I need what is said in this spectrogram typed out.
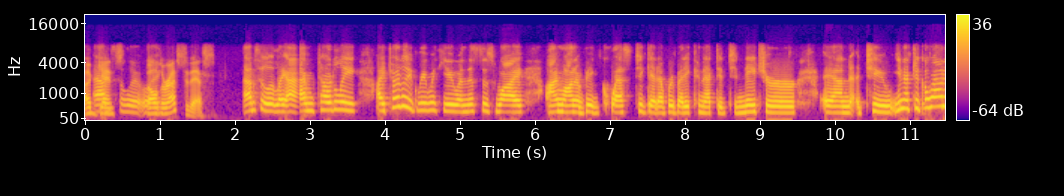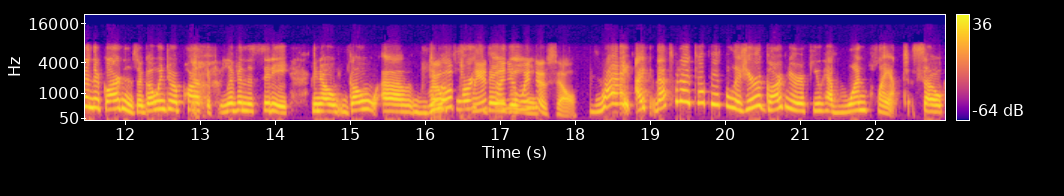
against Absolutely. all the rest of this Absolutely. I'm totally, I totally agree with you. And this is why I'm on a big quest to get everybody connected to nature and to, you know, to go out in their gardens or go into a park if you live in the city, you know, go uh, do grow a forest plant bathing. on your windowsill Right. I that's what I tell people is you're a gardener if you have one plant. So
